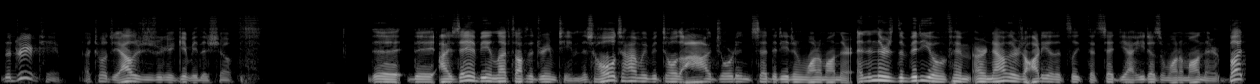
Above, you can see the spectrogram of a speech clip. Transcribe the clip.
The Dream Team. I told you allergies were gonna get me this show. The the Isiah being left off the Dream Team. This whole time we've been told, ah, Jordan said that he didn't want him on there, and then there's the video of him, or now there's audio that's leaked that said, yeah, he doesn't want him on there. But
